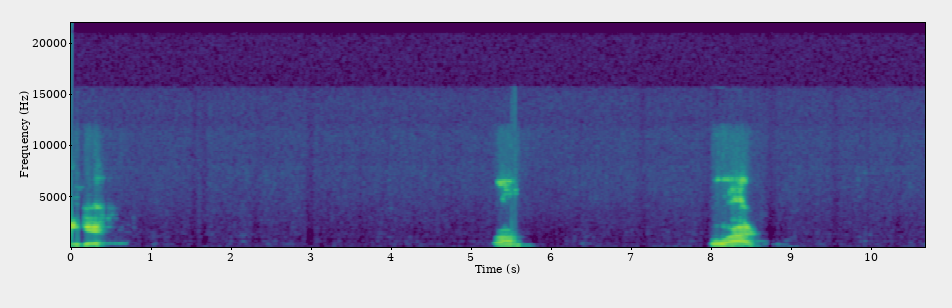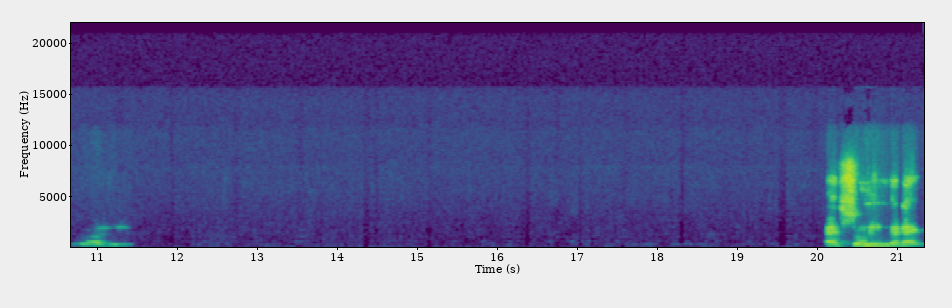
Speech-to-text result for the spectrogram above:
interest from OR to OR. As shown in the diagram.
